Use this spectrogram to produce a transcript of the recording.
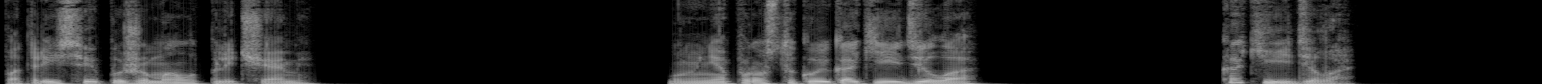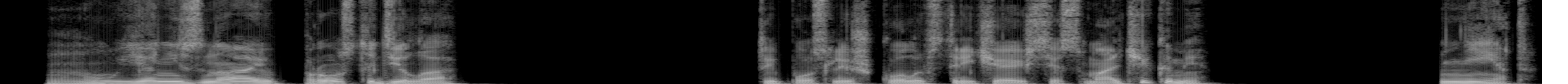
Патрисия пожимала плечами. «У меня просто кое-какие дела». «Какие дела?» «Ну, я не знаю, просто дела». «Ты после школы встречаешься с мальчиками?» «Нет»,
